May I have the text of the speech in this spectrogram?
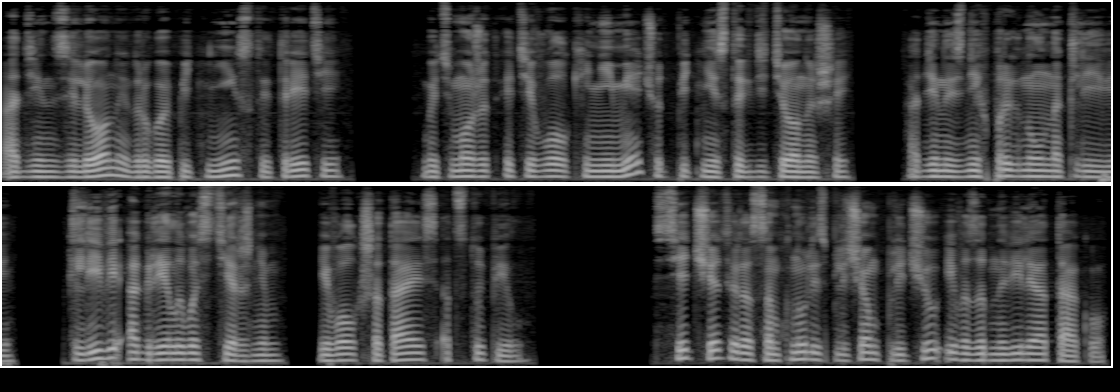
Один зеленый, другой пятнистый, третий... Быть может, эти волки не мечут пятнистых детенышей? Один из них прыгнул на Кливи. Кливи огрел его стержнем, и волк, шатаясь, отступил. Все четверо сомкнулись плечом к плечу и возобновили атаку.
